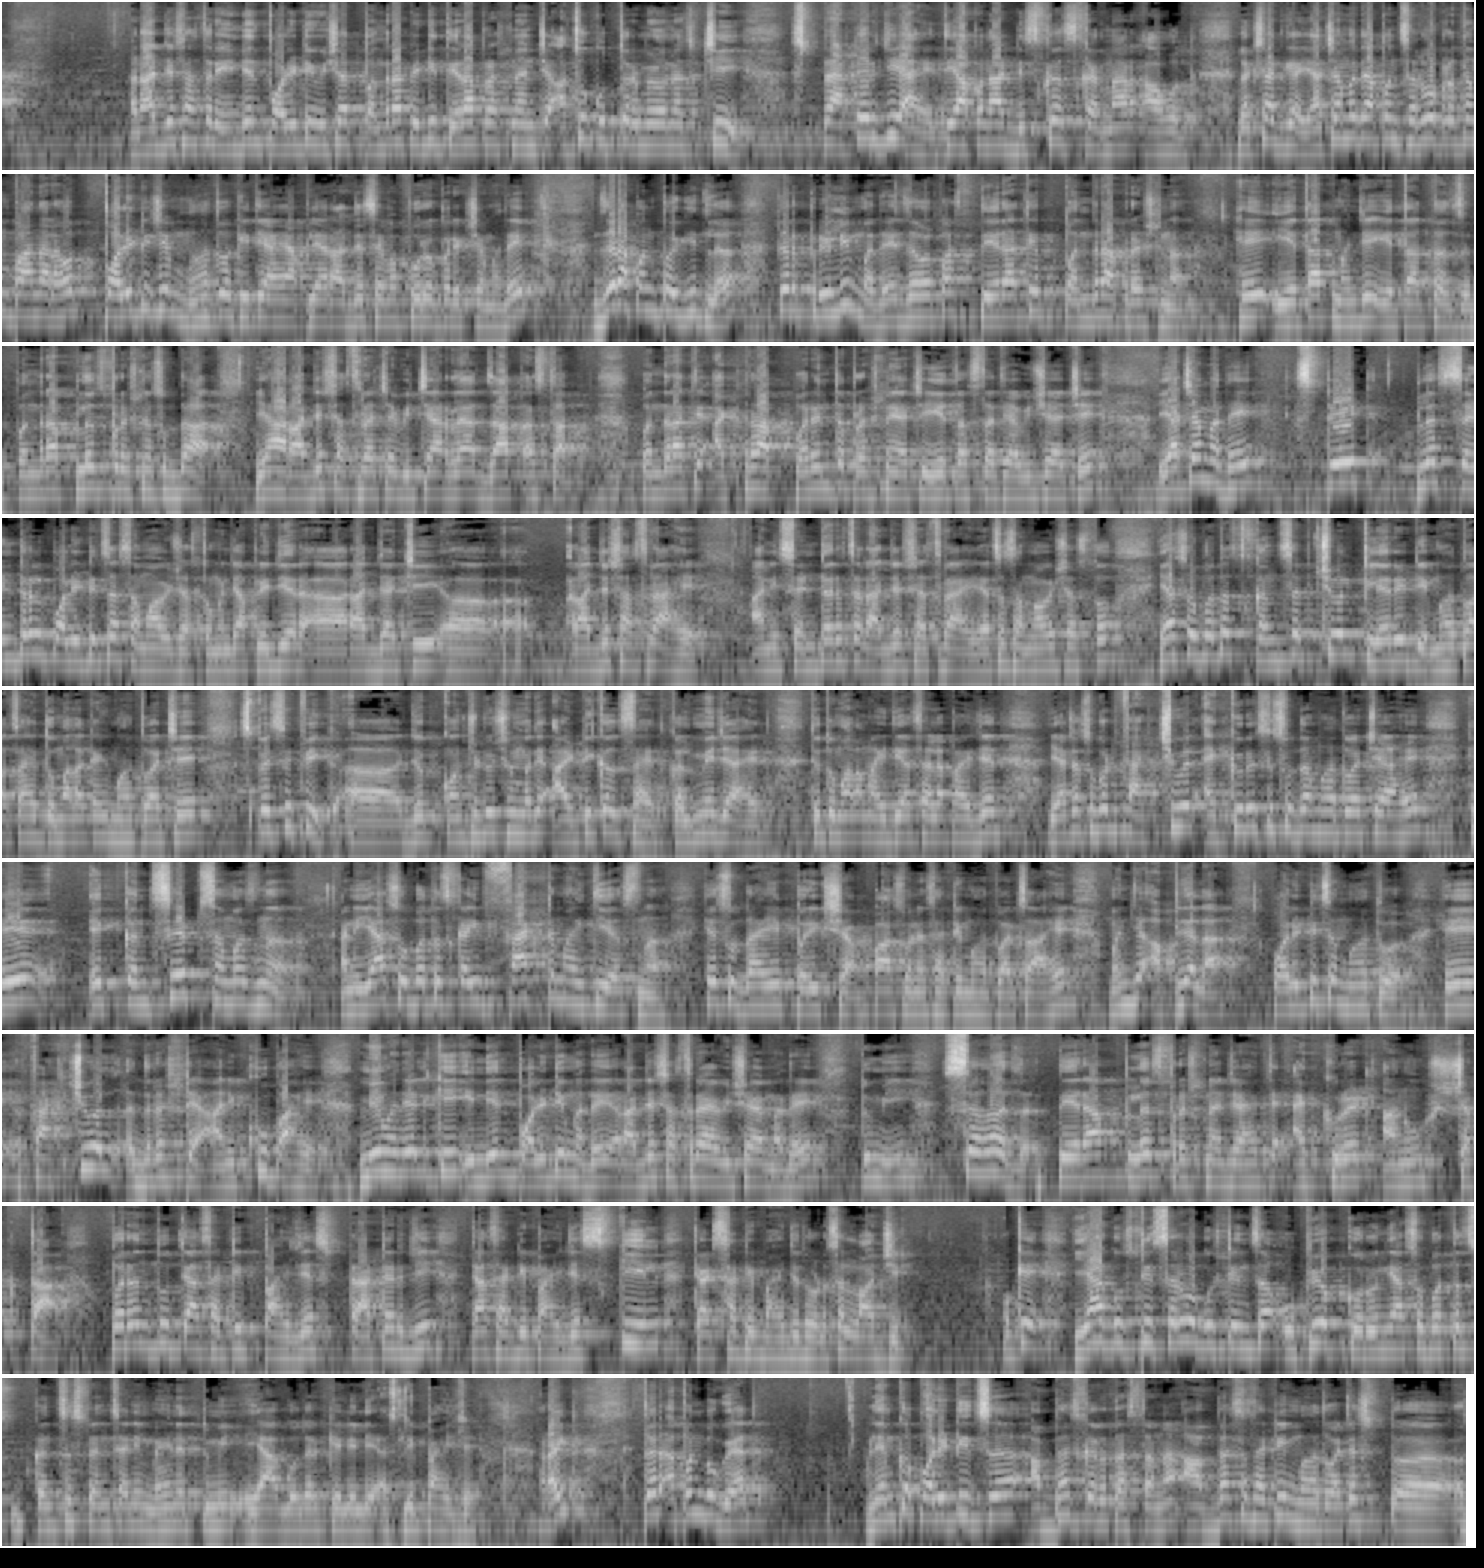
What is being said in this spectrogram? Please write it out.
राज्यशास्त्र इंडियन पॉलिटी विषयात पंधरापैकी तेरा प्रश्नांचे अचूक उत्तर मिळवण्याची स्ट्रॅटर्जी आहे ती आपण आज डिस्कस करणार आहोत. लक्षात घ्या याच्यामध्ये आपण सर्वप्रथम पाहणार आहोत पॉलिटीचे महत्त्व किती आहे आपल्या राज्यसेवा पूर्व परीक्षेमध्ये जर आपण बघितलं तर प्रिलिममध्ये जवळपास तेरा ते पंधरा प्रश्न हे येतात म्हणजे येतातच. पंधरा प्लस प्रश्न सुद्धा या राज्यशास्त्राच्या विचारल्या जात असतात. पंधरा ते अठरा पर्यंत प्रश्न याचे येत असतात या विषयाचे. याच्यामध्ये स्टेट प्लस सेंट्रल पॉलिटीचा समावेश असतो. म्हणजे आपली जी रा- राज्याची राज्यशास्त्र आहे आणि सेंटरचं राज्यशास्त्र आहे याचा समावेश असतो. यासोबतच कन्सेप्च्युअल क्लिअरिटी महत्त्वाचं आहे. तुम्हाला काही महत्त्वाचे स्पेसिफिक जे कॉन्स्टिट्यूशनमध्ये आर्टिकल्स आहेत कलमे जे आहेत ते तुम्हाला माहिती असायला पाहिजेत. याच्यासोबत फॅक्च्युअल ॲक्युरेसीसुद्धा महत्त्वाची आहे. हे एक कन्सेप्ट समजणं आणि यासोबतच काही फॅक्ट माहिती असणं हे सुद्धा हे परीक्षा पास होण्यासाठी महत्त्वाचं आहे. म्हणजे आपल्याला पॉलिटीचं महत्त्व हे फॅक्च्युअल दृष्ट्या आणि खूप आहे. मी म्हणेल की इंडियन पॉलिटीमध्ये राज्यशास्त्र या विषयामध्ये तुम्ही सहज तेरा प्लस प्रश्न जे आहेत ते ॲक्युरेट आणू शकता. परंतु त्यासाठी पाहिजे स्ट्रॅटर्जी त्यासाठी पाहिजे स्किल त्यासाठी पाहिजे थोडंसं लॉजिक ओके या गोष्टी सर्व गोष्टींचा उपयोग करून यासोबतच कन्सिस्टन्सी आणि मेहनत तुम्ही या अगोदर केलेली असली पाहिजे. राईट तर आपण बघूयात नेमकं पॉलिटीचं अभ्यास करत असताना अभ्यासासाठी महत्त्वाचे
